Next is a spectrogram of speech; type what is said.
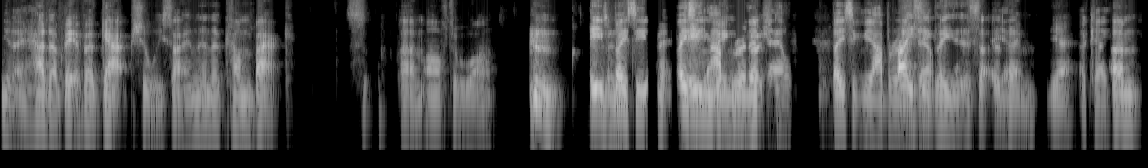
you know had a bit of a gap shall we say and then have come back um after a while So even basically, basically even ABBA and Adele. Basically Adele. basically uh, yeah. them yeah Okay. um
